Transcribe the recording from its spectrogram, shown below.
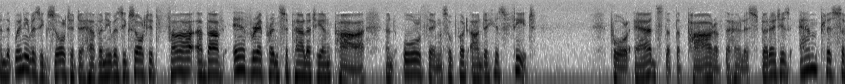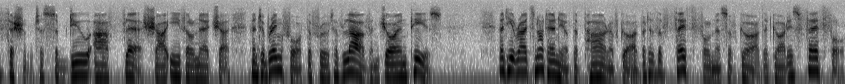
and that when he was exalted to heaven, he was exalted far above every principality and power, and all things were put under his feet. Paul adds that the power of the Holy Spirit is amply sufficient to subdue our flesh, our evil nature, and to bring forth the fruit of love and joy and peace. And he writes not only of the power of God, but of the faithfulness of God, that God is faithful.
